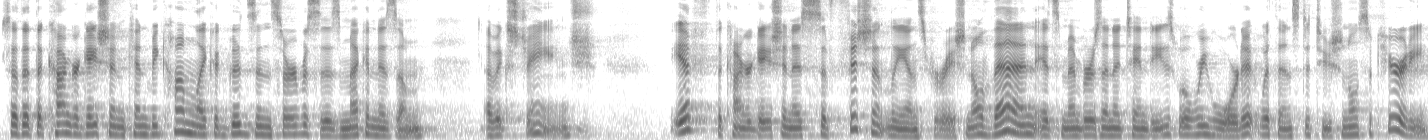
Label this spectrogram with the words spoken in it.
so that the congregation can become like a goods and services mechanism of exchange If the congregation is sufficiently inspirational, then its members and attendees will reward it with institutional security.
